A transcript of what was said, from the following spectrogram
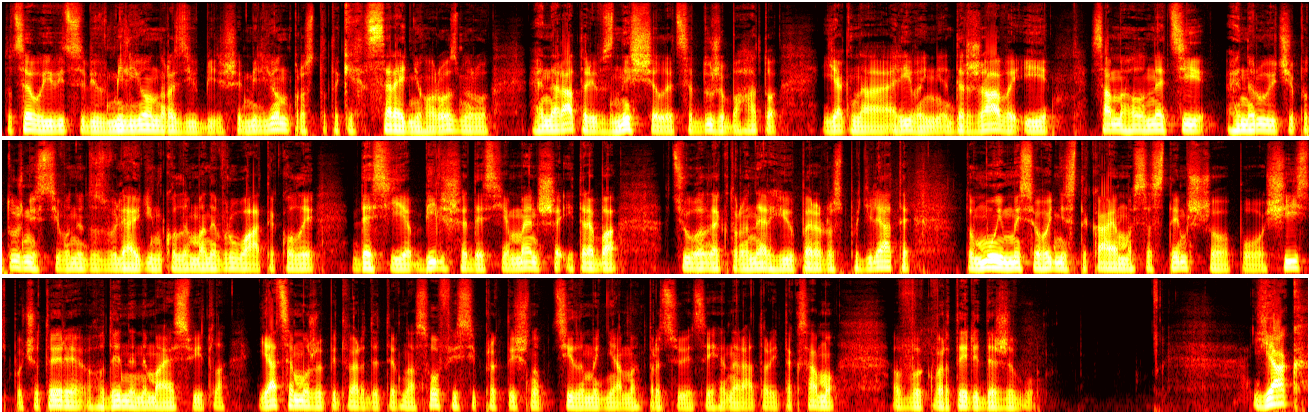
то це уявіть собі в мільйон разів більше. Мільйон просто таких середнього розміру генераторів знищили. Це дуже багато як на рівень держави. І саме головне, ці генеруючі потужності вони дозволяють інколи маневрувати, коли десь є більше, десь є менше, і треба цю електроенергію перерозподіляти. Тому і ми сьогодні стикаємося з тим, що по 6, по 4 години немає світла. Я це можу підтвердити в нас в офісі. Практично цілими днями працює цей генератор, і так само в квартирі, де живу. Як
